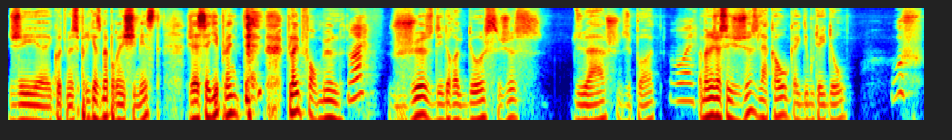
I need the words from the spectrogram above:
j'ai, euh, écoute, je me suis pris quasiment pour un chimiste. J'ai essayé plein de, plein de formules. Ouais. Juste des drogues douces, juste du hash, du pot. Ouais. À un moment donné, j'ai essayé juste de la coke avec des bouteilles d'eau. Ouf.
